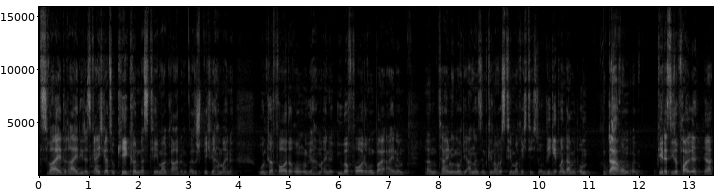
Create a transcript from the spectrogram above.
zwei, drei, die das gar nicht ganz okay können, das Thema gerade. Also sprich, wir haben eine Unterforderung und wir haben eine Überforderung bei einem ähm, Teilnehmer und die anderen sind genau das Thema richtig. So, und wie geht man damit um? Und darum geht es diese Folge, ja,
